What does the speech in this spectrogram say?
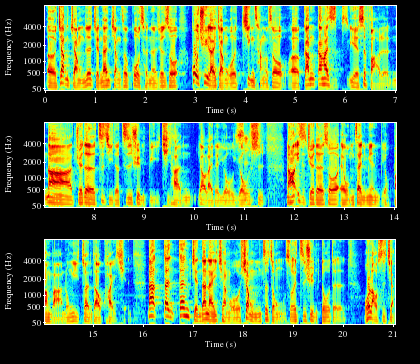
呃这样讲，我们就简单讲这个过程呢，就是说过去来讲，我进场的时候，呃，刚刚开始也是法人。那觉得自己的资讯比其他人要来的有优势，然后一直觉得说，哎，我们在里面有办法容易赚到快钱。那但但简单来讲，我像我们这种所谓资讯多的人，我老实讲，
